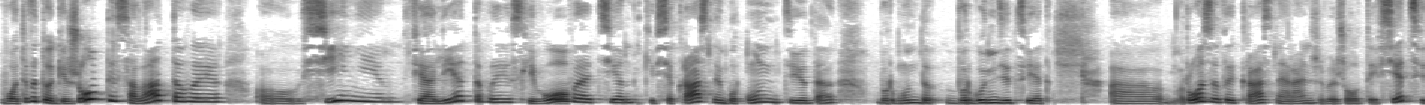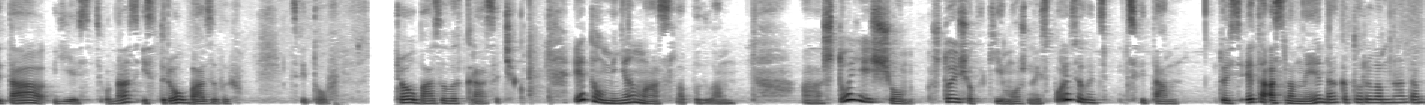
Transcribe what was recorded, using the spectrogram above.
Вот, и в итоге желтый, салатовые, э, синие, фиолетовые, сливовые оттенки, все красные, бургундии, да, бургунда, бургунди цвет, а, розовый, красный, оранжевый, желтый. Все цвета есть у нас из трех базовых цветов, трех базовых красочек. Это у меня масло было. А, что еще? Что еще какие можно использовать цвета? То есть это основные, да, которые вам надо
